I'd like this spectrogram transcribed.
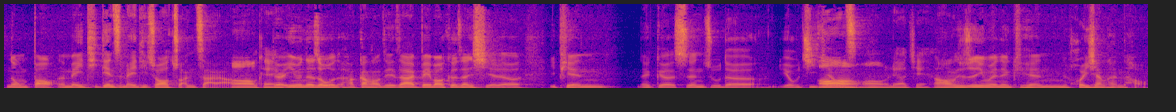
那种报媒体、电子媒体说要转载啊。哦，OK，对，因为那时候我刚好也在背包客栈写了一篇那个食人族的游记这样子。哦，了解。然后就是因为那篇回响很好，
